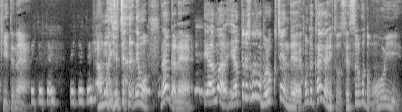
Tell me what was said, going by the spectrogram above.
聞いてねあんまり言っちゃう。でも、なんかね、いや、まあ、やってる仕事がブロックチェーンで、本当に海外の人と接することも多い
